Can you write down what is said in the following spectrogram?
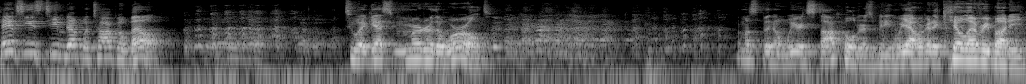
KFC has teamed up with Taco Bell to, I guess, murder the world. That must have been a weird stockholders meeting. Yeah, we're gonna kill everybody.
